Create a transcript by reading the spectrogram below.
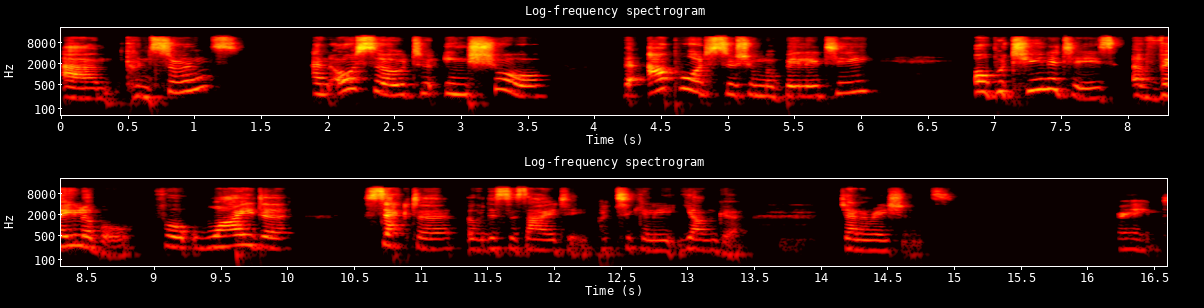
um, concerns and also to ensure the upward social mobility opportunities available for wider sector of the society, particularly younger generations. Great.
